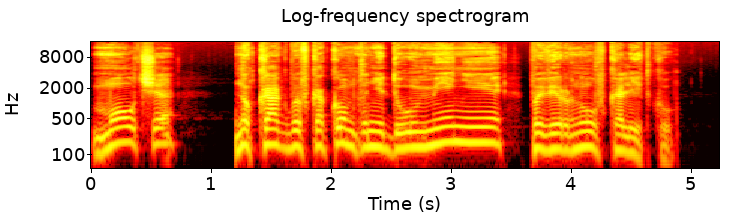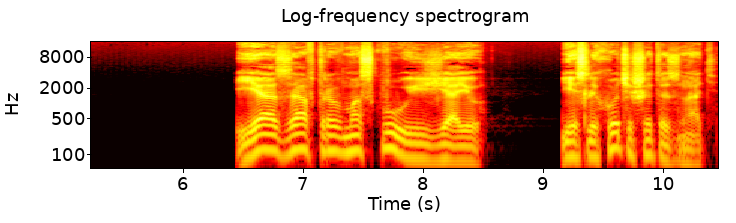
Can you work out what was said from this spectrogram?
молча, но как бы в каком-то недоумении повернул в калитку. «Я завтра в Москву уезжаю, если хочешь это знать.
